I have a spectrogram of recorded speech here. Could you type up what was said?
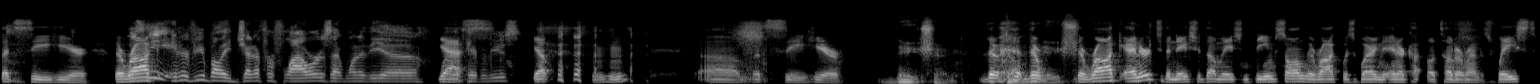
let's see here. The Wasn't Rock. he interviewed by Gennifer Flowers at one of the uh yes. pay per views. Yep. mm-hmm. um, let's see here. Nation. The, the the Rock entered to the Nation Domination theme song. The Rock was wearing the Intercontinental title around his waist.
